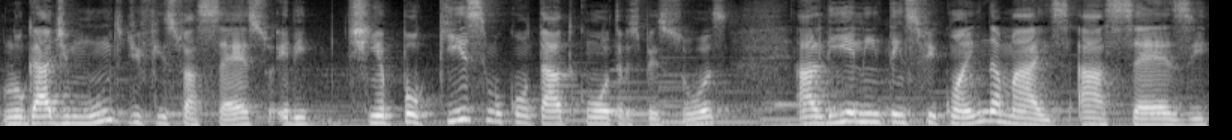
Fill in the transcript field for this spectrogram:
Um lugar de muito difícil acesso, ele tinha pouquíssimo contato com outras pessoas. Ali ele intensificou ainda mais a ascese,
